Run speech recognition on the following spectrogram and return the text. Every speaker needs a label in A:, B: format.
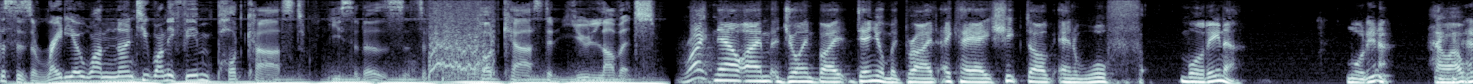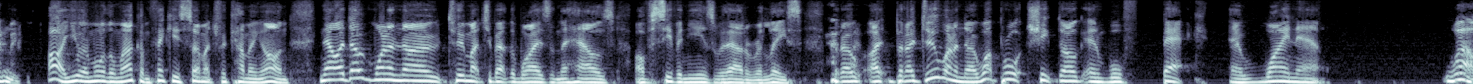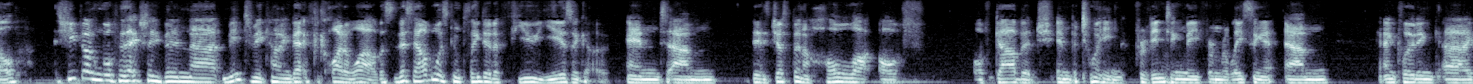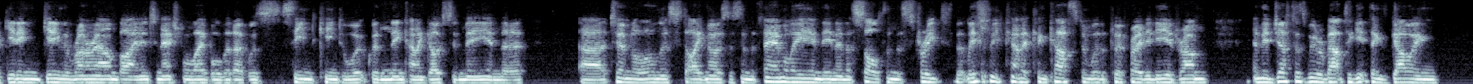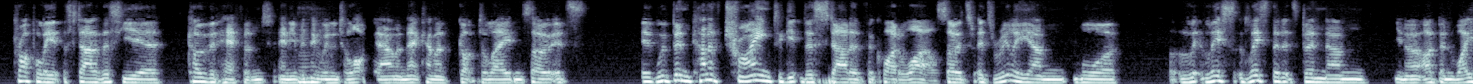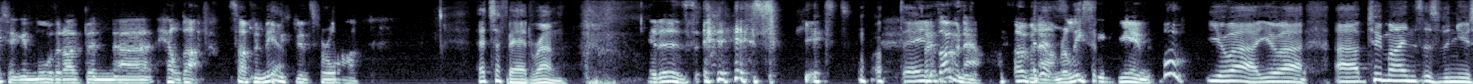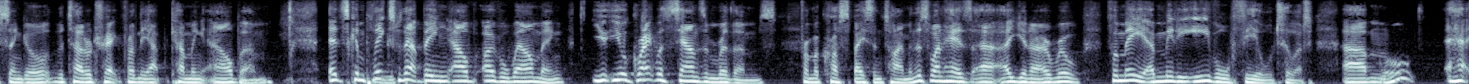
A: This is a Radio 191 FM podcast. Yes, it is. It's a podcast and you love it.
B: Right now, I'm joined by Daniel McBride, aka Sheepdog and Wolf Morena.
C: Morena.
B: How
C: Thank you
B: are
C: for having me.
B: Oh, you are more than welcome. Thank you so much for coming on. Now, I don't want to know too much about the whys and the hows of seven years without a release, but I, I but I do want to know what brought Sheepdog and Wolf back and why now.
C: Well, Sheepdog Wolf has actually been uh, meant to be coming back for quite a while. This this album was completed a few years ago, and um, there's just been a whole lot of of garbage in between preventing me from releasing it, um, including uh, getting getting the runaround by an international label that I was seemed keen to work with, and then kind of ghosted me, and the uh, terminal illness diagnosis in the family, and then an assault in the street that left me kind of concussed and with a perforated eardrum, and then just as we were about to get things going properly at the start of this year, COVID happened and everything
B: Mhm.
C: went into lockdown, and that kind of got delayed. And so it's it, we've been kind of trying to get this started for quite a while. So it's it's really um, more less less that it's been um, you know I've been waiting, and more that I've been uh, held up. So I've been meaning
B: Yeah.
C: to do this for a while.
B: That's a bad run.
C: It is. It is. Yes. But it's over now. It's over
B: It
C: now.
B: is.
C: I'm releasing again. Woo!
B: You are, you are. Uh, Two Minds is the new single, the title track from the upcoming album. It's complex without being al- overwhelming. You, you're great with sounds and rhythms from across space and time, and this one has a, a you know a real, for me, a medieval feel to it. Um,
